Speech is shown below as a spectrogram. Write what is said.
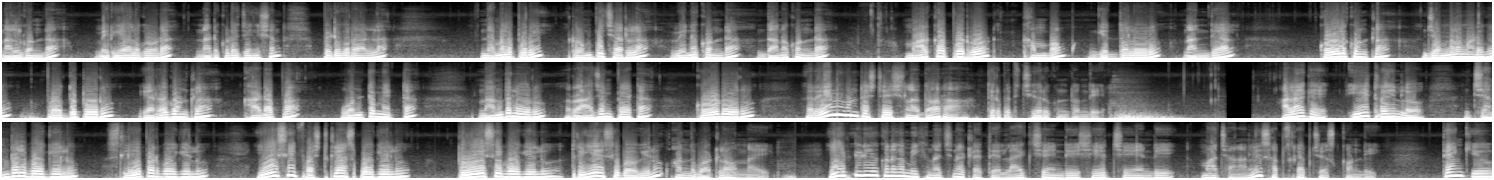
నల్గొండ మిర్యాలగూడ నడుకుడ జంక్షన్ పిడుగురాళ్ళ నెమలపురి రొంపిచెర్ల వెనుకొండ దనకొండ మార్కాపూర్ రోడ్ ఖమ్మం గిద్దలూరు నంద్యాల్ కోయిలకుంట్ల జమ్ములమడుగు ప్రొద్దుటూరు ఎర్రగుంట్ల కడప ఒంటిమిట్ట నందలూరు రాజంపేట కోడూరు రేణిగుంట స్టేషన్ల ద్వారా తిరుపతి చేరుకుంటుంది. అలాగే ఈ ట్రైన్లో జనరల్ బోగీలు స్లీపర్ బోగీలు ఏసీ ఫస్ట్ క్లాస్ బోగీలు టూ ఏసీ బోగీలు త్రీ ఏసీ బోగీలు అందుబాటులో ఉన్నాయి. ఈ వీడియో కనుక మీకు నచ్చినట్లయితే లైక్ చేయండి షేర్ చేయండి మా ఛానల్ని సబ్స్క్రైబ్ చేసుకోండి. Thank you.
